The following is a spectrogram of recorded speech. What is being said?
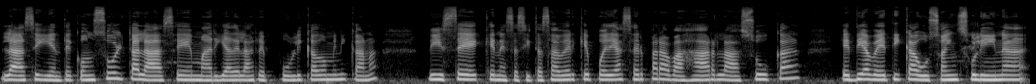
La siguiente consulta la hace María de la República Dominicana. Dice que necesita saber qué puede hacer para bajar la azúcar. Es diabética, usa insulina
